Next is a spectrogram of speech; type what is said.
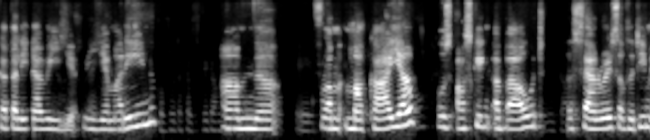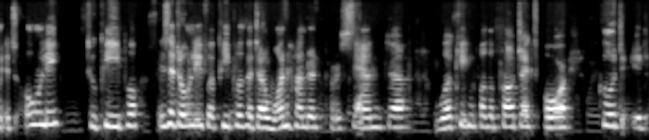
Catalina Villamarin um, uh, from Macaya, who's asking about the salaries of the team. It's only to people, is it only for people that are one hundred percent uh, working for the project? Or could it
